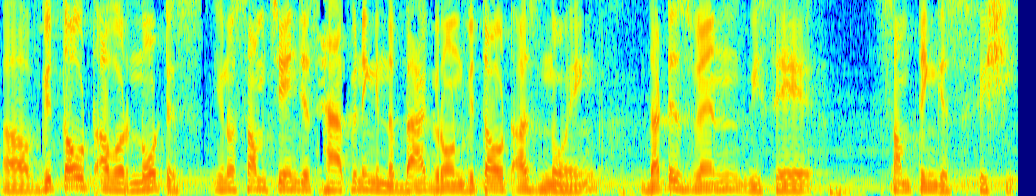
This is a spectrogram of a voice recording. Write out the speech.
uh, without our notice, you know, some changes happening in the background without us knowing, that is when we say something is fishy.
